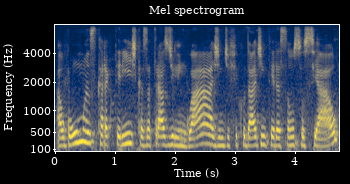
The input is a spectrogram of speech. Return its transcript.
algumas características, atraso de linguagem, dificuldade de interação social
